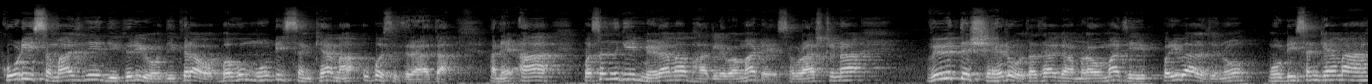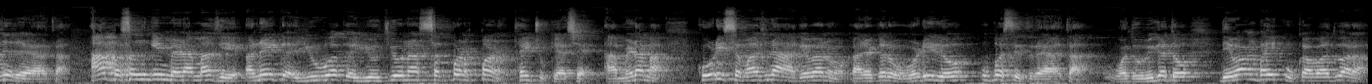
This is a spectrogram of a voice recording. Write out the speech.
કોળી સમાજની દીકરીઓ, દીકરાઓ બહુ મોટી સંખ્યામાં ઉપસ્થિત રહ્યા હતા. અને આ પસંદગી મેળામાં ભાગ લેવા માટે સૌરાષ્ટ્રના વિવિધ શહેરો તથા ગામડાઓમાંથી પરિવારજનો મોટી સંખ્યામાં હાજર રહ્યા હતા. આ પસંદગી મેળામાંથી અનેક યુવક, યુવતીઓના સગપણ પણ થઈ ચૂક્યા છે. આ મેળામાં કોળી સમાજના આગેવાનો, કાર્યકરો, વડીલો ઉપસ્થિત રહ્યા હતા. વધુ વિગતો દેવાંગભાઈ કુકાવા દ્વારા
